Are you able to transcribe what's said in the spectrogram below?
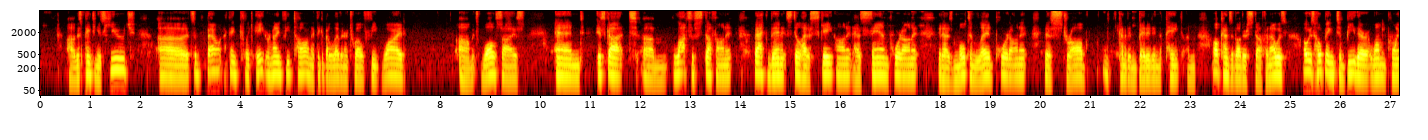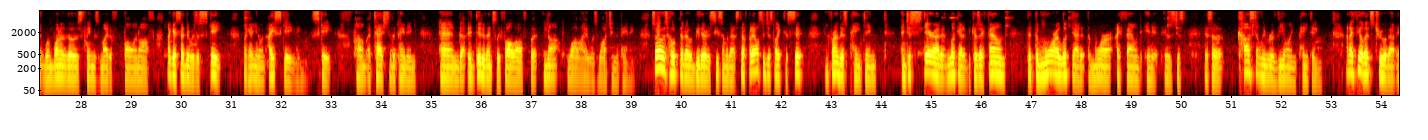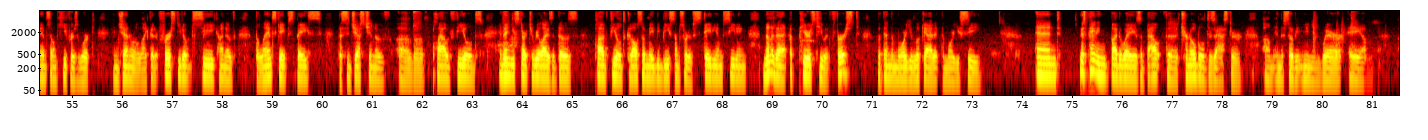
Uh, this painting is huge. Uh, it's about, I think, like eight or nine feet tall, and I think about 11 or 12 feet wide. Um, it's wall size, and it's got um, lots of stuff on it. Back then, it still had a skate on it, has sand poured on it, it has molten lead poured on it, it has straw kind of embedded in the paint, and all kinds of other stuff. And I was always hoping to be there at one point when one of those things might have fallen off. Like I said, there was a skate, like a, you know, an ice skating skate um, attached to the painting, and uh, it did eventually fall off, but not while I was watching the painting. So I always hoped that I would be there to see some of that stuff, but I also just like to sit in front of this painting and just stare at it and look at it because I found that the more I looked at it, the more I found in it. It was just it's a constantly revealing painting. And I feel that's true about Anselm Kiefer's work in general, like that at first you don't see kind of the landscape space, the suggestion of, of uh, plowed fields, and then you start to realize that those plowed fields could also maybe be some sort of stadium seating. None of that appears to you at first, but then the more you look at it, the more you see. And this painting, by the way, is about the Chernobyl disaster um, in the Soviet Union, where a, um,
